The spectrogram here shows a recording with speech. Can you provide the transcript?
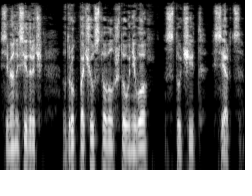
Семен Исидорович вдруг почувствовал, что у него стучит сердце.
